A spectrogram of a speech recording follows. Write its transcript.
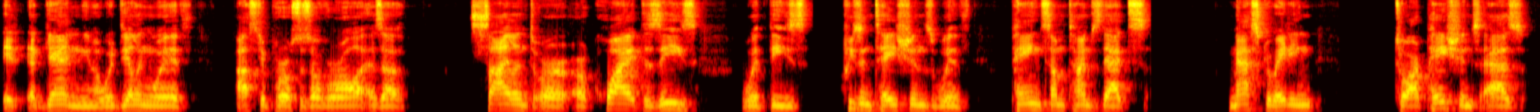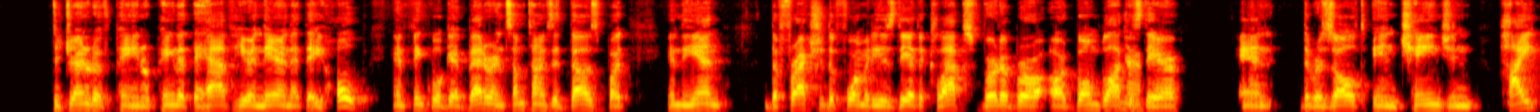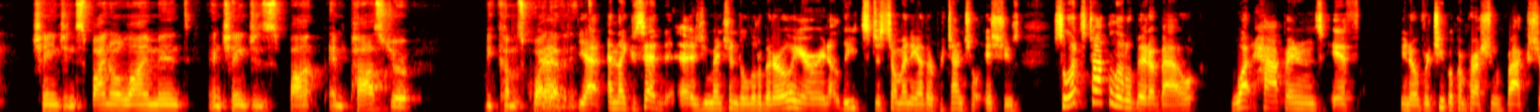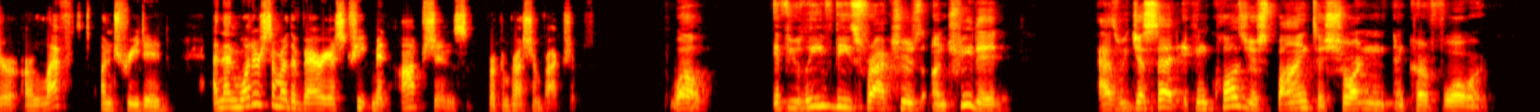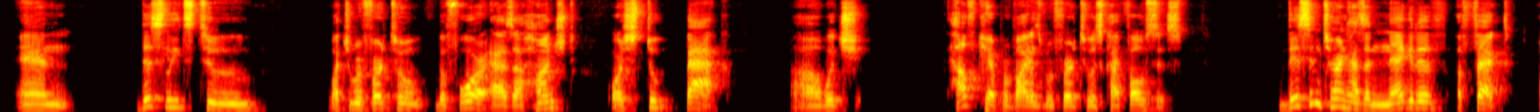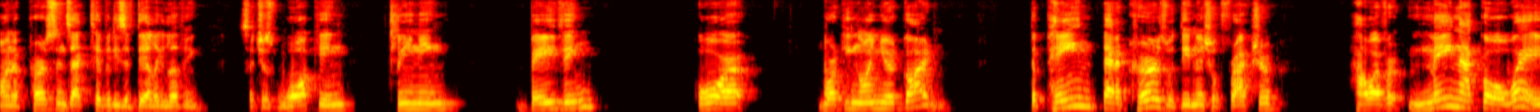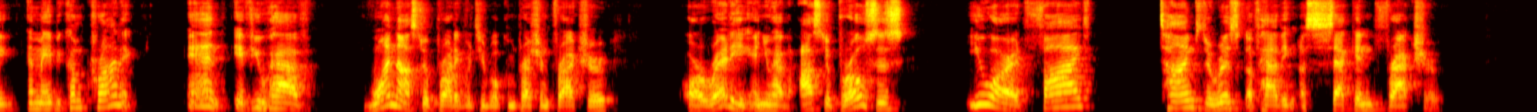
It again, you know, we're dealing with osteoporosis overall as a silent or, or quiet disease with these presentations with pain sometimes that's masquerading to our patients as degenerative pain or pain that they have here and there and that they hope and think will get better and sometimes it does but in the end the fracture deformity is there the collapsed vertebra or bone block yeah. is there and the result in change in height change in spinal alignment and change in spot and posture becomes quite yeah, evident. Yeah, and like you said, as you mentioned a little bit earlier, and it leads to so many other potential issues. So let's talk a little bit about what happens if you know vertebral compression fracture are left untreated, and then what are some of the various treatment options for compression fractures? Well, if you leave these fractures untreated, as we just said, it can cause your spine to shorten and curve forward. And this leads to what you referred to before as a hunched or stooped back, uh, which healthcare providers refer to as kyphosis. This in turn has a negative effect on a person's activities of daily living, such as walking, cleaning, bathing, or working on your garden. The pain that occurs with the initial fracture, however, may not go away and may become chronic. And if you have one osteoporotic vertebral compression fracture already and you have osteoporosis, you are at five times the risk of having a second fracture.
